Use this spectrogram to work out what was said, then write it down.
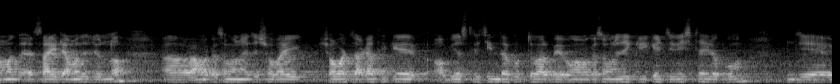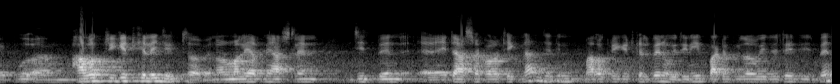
আমাদের সাইড আমাদের জন্য। আমার কাছে মনে হয় যে সবাই, সবার জায়গা থেকে অবভিয়াসলি চিন্তা করতে পারবে এবং আমার কাছে মনে হয় যে ক্রিকেট জিনিসটা এরকম যে ভালো ক্রিকেট খেলেই জিততে হবে। নর্মালি আপনি আসলেন, জিতবেন এটা আশা করা ঠিক না। যেদিন ভালো ক্রিকেট খেলবেন, ওই দিনই পার্টিকুলার ওই জিতবেন।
